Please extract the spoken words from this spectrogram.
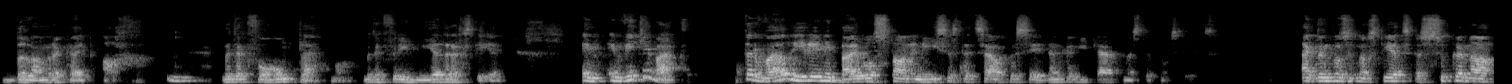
belangrikheid ag. Mm. Moet ek vir hom plek maak? Moet ek vir die nederigste een? En en weet jy wat? Terwyl hier in die Bybel staan en Jesus dit self gesê, dink ek die kerk mis dit nog steeds. Ek dink ons het nog steeds 'n soeke na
